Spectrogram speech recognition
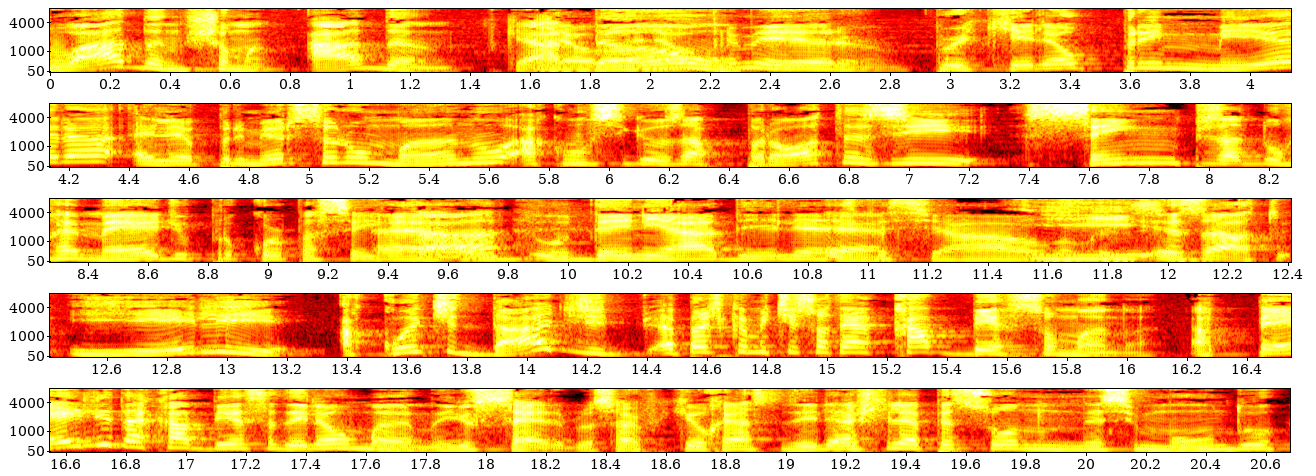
o Adam chama Adam, porque é Ele é o- Adão. ele é o primeiro. Porque ele é o primeira, ele é o primeiro ser humano a conseguir usar prótese sem precisar de um remédio pro corpo aceitar. É, o, o DNA dele é, É. especial. E, coisa assim. Exato. E ele, a quantidade, é praticamente só tem a cabeça humana. A pele da cabeça dele é humana e o cérebro, sabe? Porque o resto dele, acho que ele é a pessoa nesse mundo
